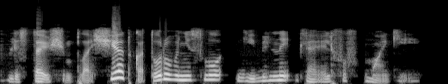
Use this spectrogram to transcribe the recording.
в блистающем плаще, от которого несло гибельной для эльфов магией.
